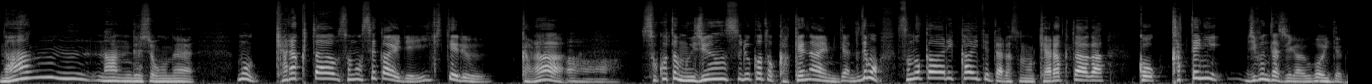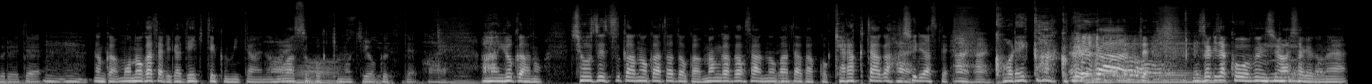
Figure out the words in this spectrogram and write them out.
なんなんでしょうね。もうキャラクターその世界で生きてるから。あそこと矛盾すること書けないみたいなでもその代わり書いてたらそのキャラクターがこう勝手に自分たちが動いてくれて、あ、うんうん。なんか物語ができていくみたいなのははいすごく気持ちよくって、はい、あよくあの小説家の方とか漫画家さんの方がこうキャラクターが走り出して、はいはい、これかこれかってめちゃくちゃ興奮しましたけどね。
